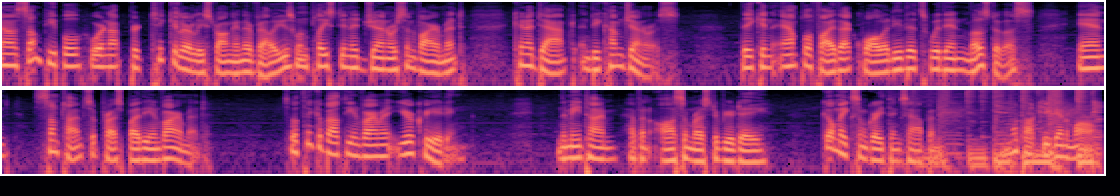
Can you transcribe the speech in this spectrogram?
Now, some people who are not particularly strong in their values, when placed in a generous environment, can adapt and become generous. They can amplify that quality that's within most of us and sometimes suppressed by the environment. So think about the environment you're creating. In the meantime, have an awesome rest of your day. Go make some great things happen. And we'll talk to you again tomorrow.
